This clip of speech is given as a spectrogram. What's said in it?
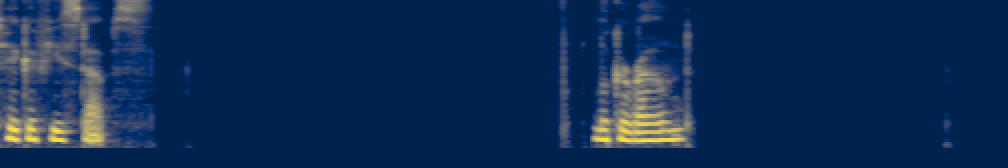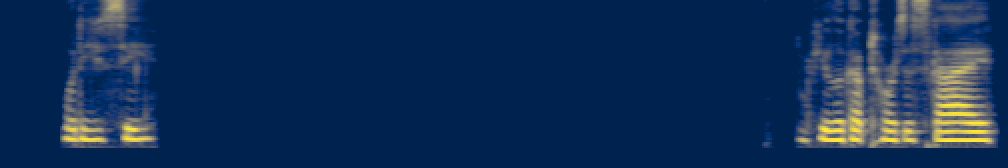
Take a few steps. Look around. What do you see? If you look up towards the sky,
